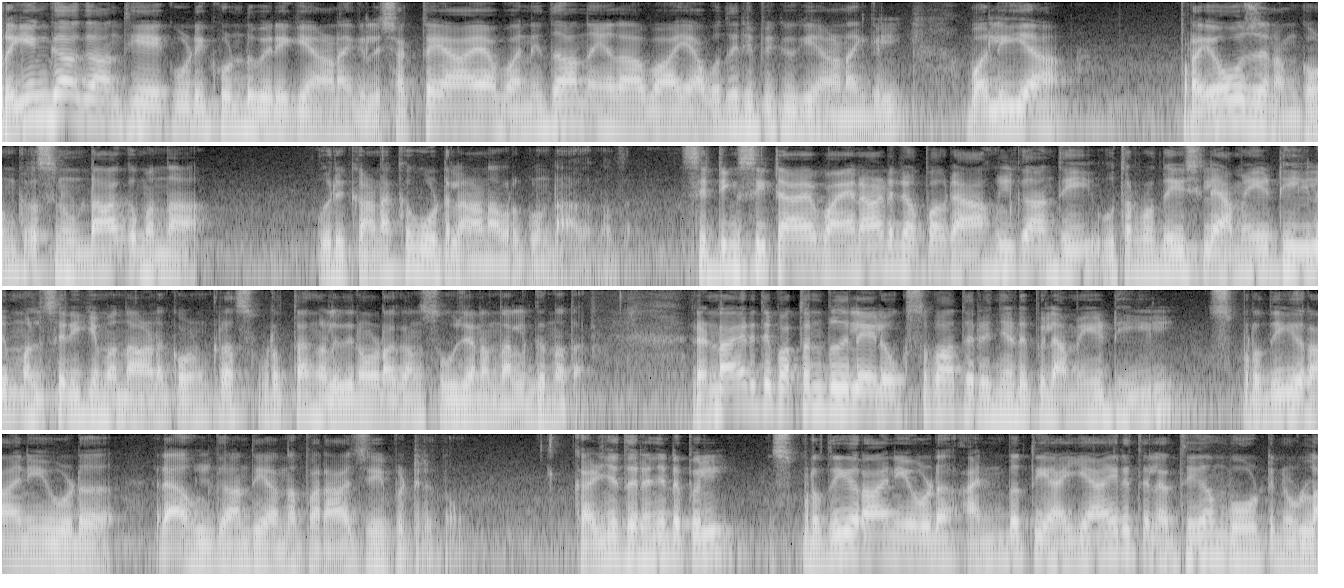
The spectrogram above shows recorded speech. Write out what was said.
പ്രിയങ്ക ഗാന്ധിയെ കൂടി കൊണ്ടുവരികയാണെങ്കിൽ ശക്തയായ വനിതാ നേതാവായി അവതരിപ്പിക്കുകയാണെങ്കിൽ വലിയ പ്രയോജനം കോൺഗ്രസിനുണ്ടാകുമെന്ന ഒരു കണക്കുകൂട്ടലാണ് അവർക്കുണ്ടാകുന്നത്. സിറ്റിംഗ് സീറ്റായ വയനാടിനൊപ്പം രാഹുൽ ഗാന്ധി ഉത്തർപ്രദേശിലെ അമേഠിയിലും മത്സരിക്കുമെന്നാണ് കോൺഗ്രസ് വൃത്തങ്ങൾ ഇതിനോടകം സൂചന നൽകുന്നത്. രണ്ടായിരത്തി പത്തൊൻപതിലെ ലോക്സഭാ തിരഞ്ഞെടുപ്പിൽ അമേഠിയിൽ സ്മൃതി ഇറാനിയോട് രാഹുൽ ഗാന്ധി അന്ന് പരാജയപ്പെട്ടിരുന്നു. കഴിഞ്ഞ തിരഞ്ഞെടുപ്പിൽ സ്മൃതി ഇറാനിയോട് അൻപത്തി അയ്യായിരത്തിലധികം വോട്ടിനുള്ള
